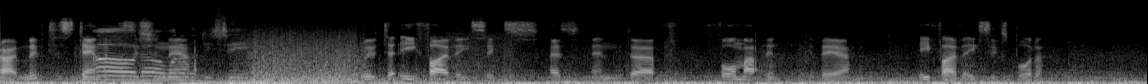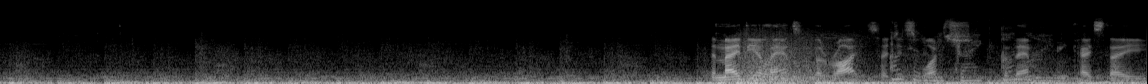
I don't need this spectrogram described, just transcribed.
All right, move to standard Oh position one now. of the DC. Move to E E5, E6 as and uh, form up in there. E E5, E6 border. There may be a lance on the right, so just watch for them in case they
